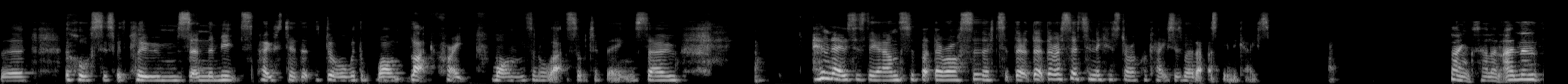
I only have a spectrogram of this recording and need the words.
the, the horses with plumes and the mutes posted at the door with the one, black crape wands and all that sort of thing. So who knows is the answer, but there are certain, there, there are certainly historical cases where that's been the case. Thanks, Helen. And then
